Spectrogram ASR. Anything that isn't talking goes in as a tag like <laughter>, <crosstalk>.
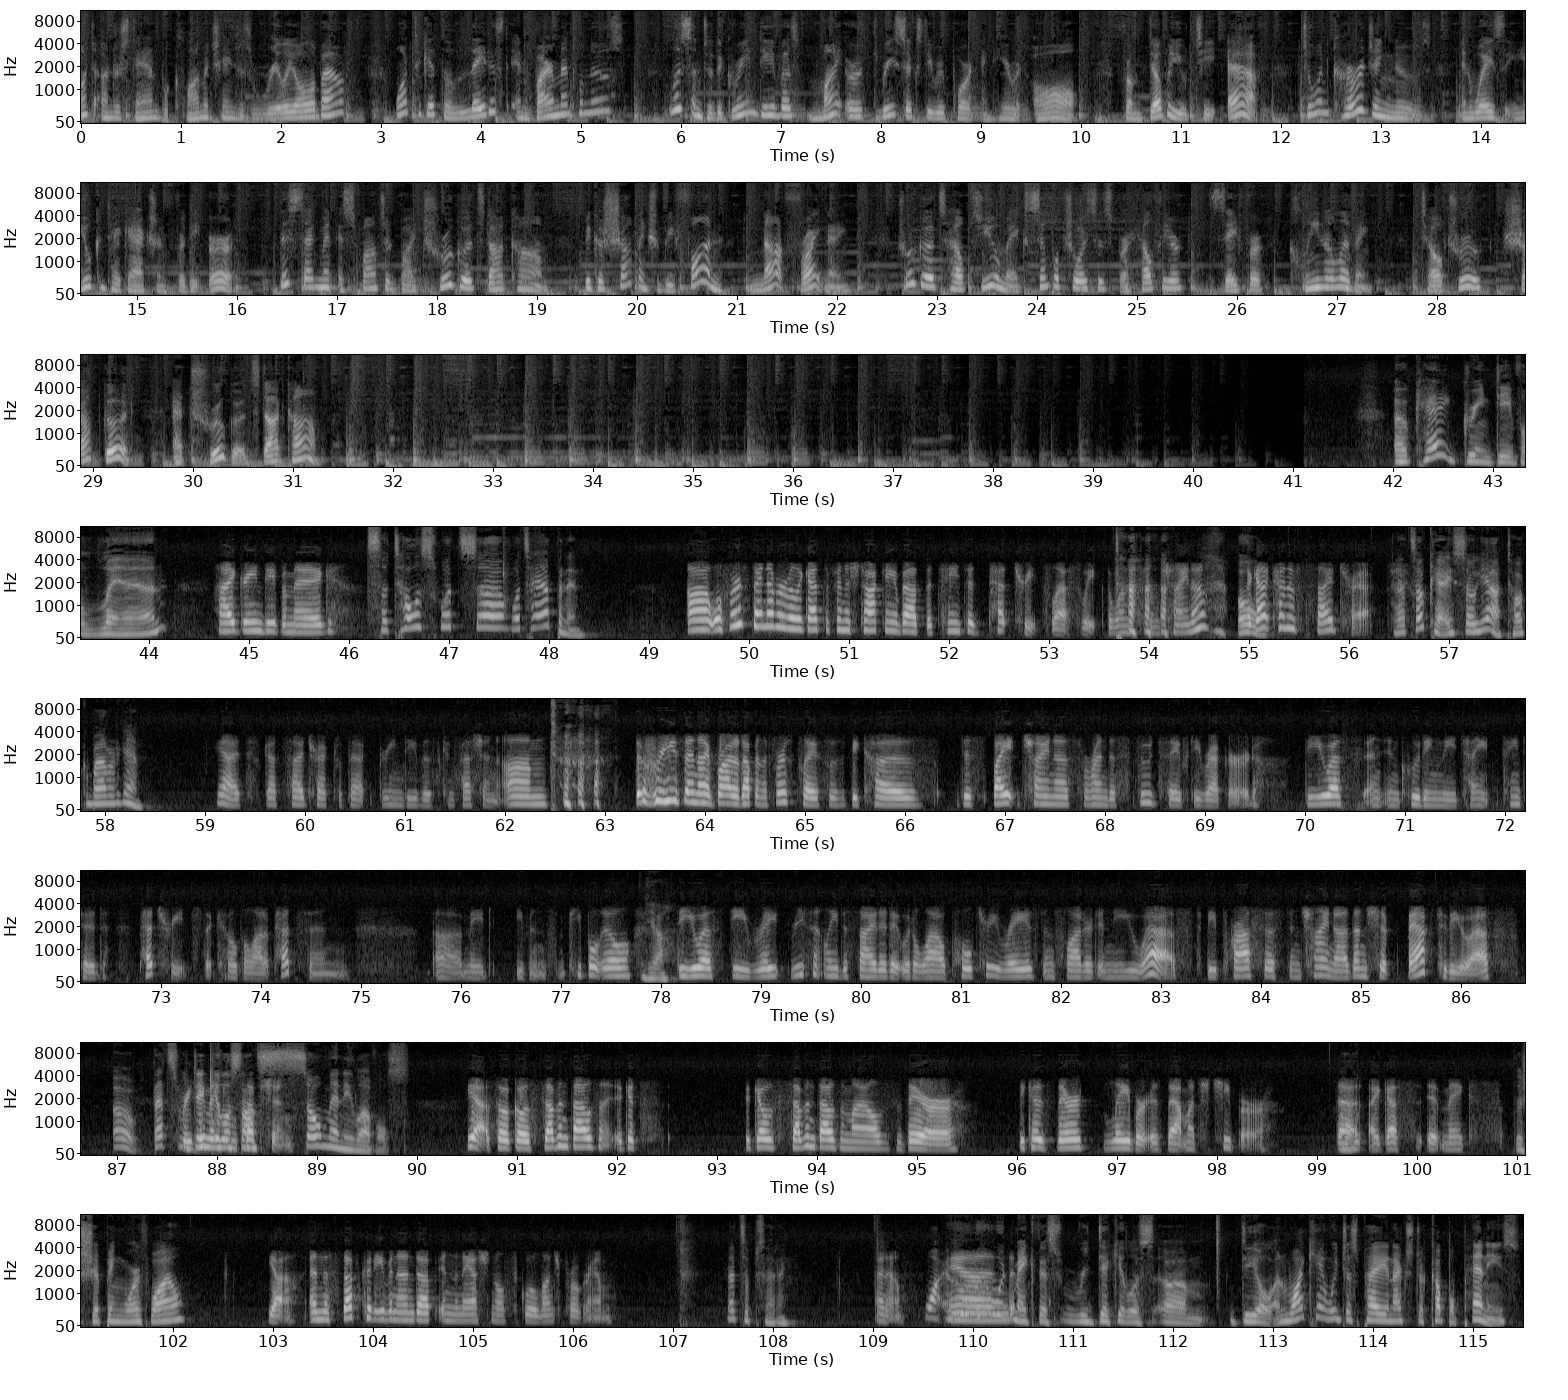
Want to understand what climate change is really all about? Want to get the latest environmental news? Listen to the Green Divas My Earth 360 report and hear it all. From WTF to encouraging news and ways that you can take action for the Earth. This segment is sponsored by TrueGoods.com because shopping should be fun, not frightening. TrueGoods helps you make simple choices for healthier, safer, cleaner living. Tell truth, shop good at TrueGoods.com. Okay, Green Diva Lynn. Hi, Green Diva Meg. So tell us what's uh, what's happening. Uh, well, first, I never really got to finish talking about the tainted pet treats last week, the ones from <laughs> China. Oh. I got kind of sidetracked. That's okay. So yeah, talk about it again. Yeah, I just got sidetracked with that Green Diva's confession. Um, <laughs> the reason I brought it up in the first place was because despite China's horrendous food safety record, the U.S., and including the taint- tainted pet treats that killed a lot of pets and uh, made even some people ill, Yeah. the USD re- recently decided it would allow poultry raised and slaughtered in the U.S. to be processed in China, then shipped back to the U.S. Oh, that's ridiculous on so many levels. Yeah, so it goes seven thousand. It gets it goes seven thousand miles there because their labor is that much cheaper. That I guess it makes The shipping worthwhile? yeah, and the stuff could even end up in the national school lunch program. That's upsetting. I know. Why, who, who would make this ridiculous um, deal? And why can't we just pay an extra couple pennies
